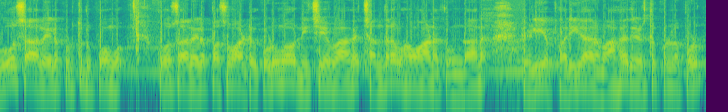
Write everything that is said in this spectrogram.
கோசாலையில் கொடுத்துட்டு போங்க. கோசாலையில் பசுமாட்டு கொடுங்க. நிச்சயமாக சந்திர பகவானுக்கு உண்டான எளிய பரிகாரமாக அது எடுத்துக்கொள்ளப்படும்.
